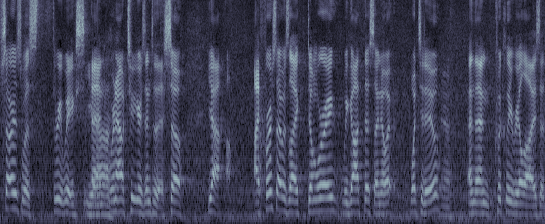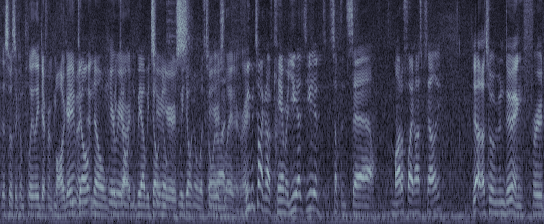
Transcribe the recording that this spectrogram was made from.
SARS was three weeks, Yeah. and we're now two years into this. So, yeah, at first I was like, don't worry, we got this. I know it, what to do. Yeah. And then quickly realized that this was a completely different ballgame. We don't and know. Here we, we, don't. are. yeah, we don't two know. Years, we don't know what's two going years on. later, right? We've been talking off camera. You had you had something uh, modified hospitality. Yeah, that's what we've been doing for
